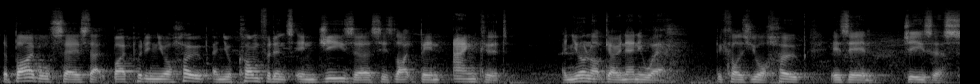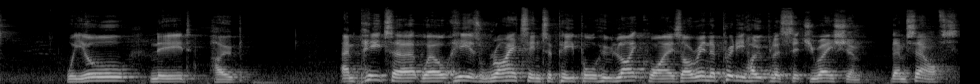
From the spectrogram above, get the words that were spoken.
The Bible says that by putting your hope and your confidence in Jesus is like being anchored, and you're not going anywhere because your hope is in Jesus. We all need hope. And Peter, well, he is writing to people who likewise are in a pretty hopeless situation themselves.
